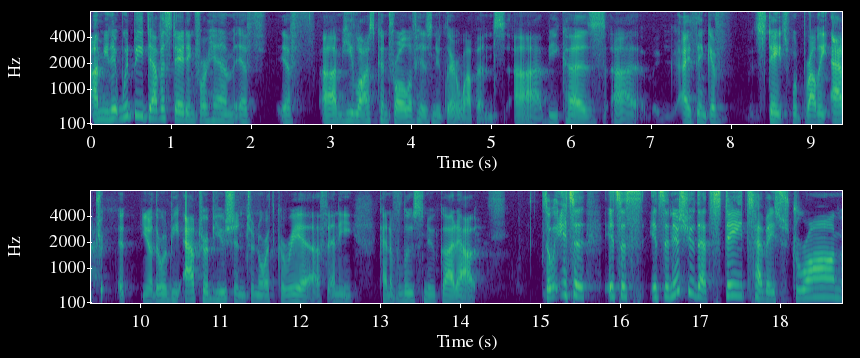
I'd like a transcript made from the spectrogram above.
I mean, it would be devastating for him if, if um, he lost control of his nuclear weapons, uh, because uh, I think if states would probably, you know, there would be attribution to North Korea if any kind of loose nuke got out. So it's a, it's a, it's an issue that states have a strong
